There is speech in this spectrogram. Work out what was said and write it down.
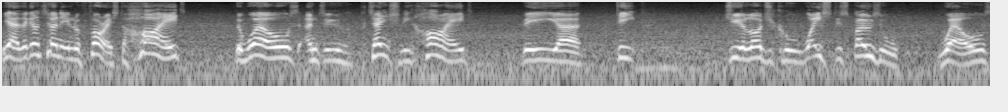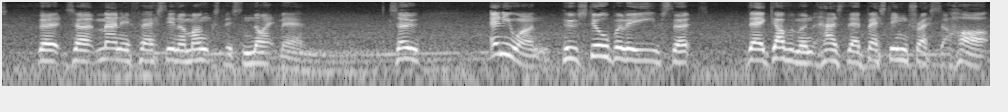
Yeah, they're going to turn it into a forest to hide the wells and to potentially hide the uh, deep geological waste disposal wells that uh, manifest in amongst this nightmare. So anyone who still believes that their government has their best interests at heart,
